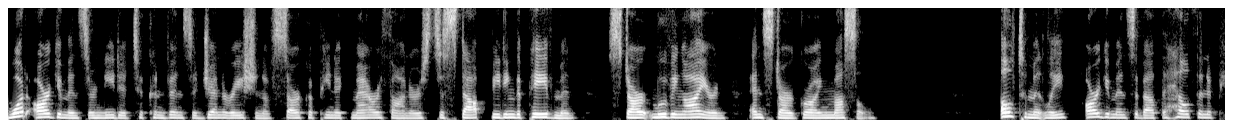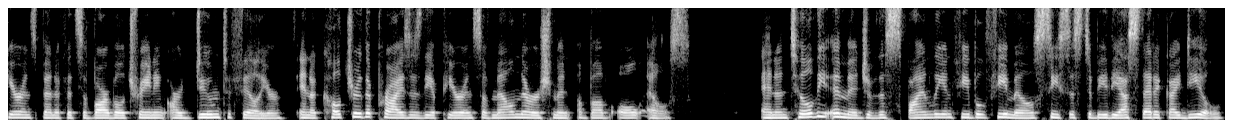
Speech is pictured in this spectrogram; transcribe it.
what arguments are needed to convince a generation of sarcopenic marathoners to stop beating the pavement, start moving iron, and start growing muscle? Ultimately, arguments about the health and appearance benefits of barbell training are doomed to failure in a culture that prizes the appearance of malnourishment above all else. And until the image of the spinally enfeebled female ceases to be the aesthetic ideal,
